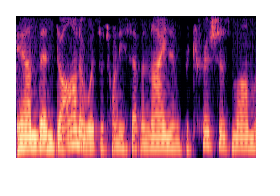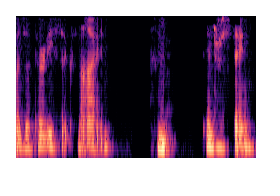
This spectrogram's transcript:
And then Donna was a 279 and Patricia's mom was a 369. Hmm. Interesting.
